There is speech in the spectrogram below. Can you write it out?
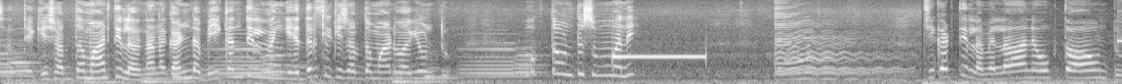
ಸದ್ಯಕ್ಕೆ ಶಬ್ದ ಮಾಡ್ತಿಲ್ಲ, ನನ್ನ ಗಂಡ ಬೇಕಂತಿಲ್ಲ, ನಂಗೆ ಹೆದರ್ಸ್ಲಿಕ್ಕೆ ಶಬ್ದ ಮಾಡುವಾಗೆ ಉಂಟು. ಹೋಗ್ತಾ ಉಂಟು ಸುಮ್ಮನೆ. ಕಟ್ತಿಲ್ಲ, ಮೆಲ್ಲಾನೆ ಹೋಗ್ತಾ ಉಂಟು.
